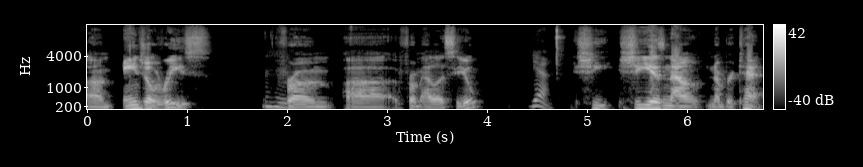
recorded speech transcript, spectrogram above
um, angel reese Mhm. from uh, from lsu yeah. she she is now number 10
